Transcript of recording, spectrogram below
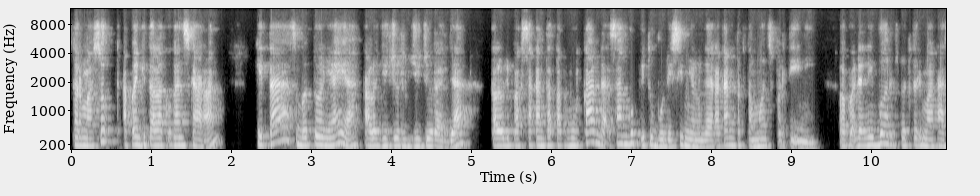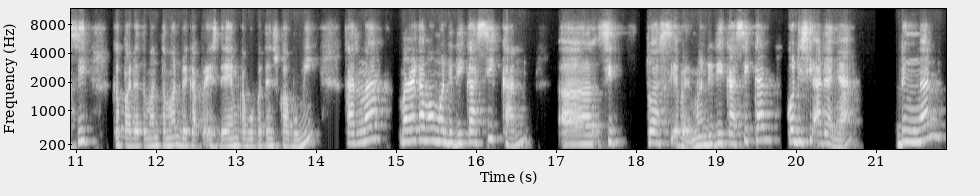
termasuk apa yang kita lakukan sekarang. Kita sebetulnya ya, kalau jujur-jujur aja, kalau dipaksakan tatap muka, tidak sanggup itu Bu Desi menyelenggarakan pertemuan seperti ini. Bapak dan Ibu harus berterima kasih kepada teman-teman BKPSDM Kabupaten Sukabumi karena mereka mau mendedikasikan uh, situasi apa ya, mendedikasikan kondisi adanya dengan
